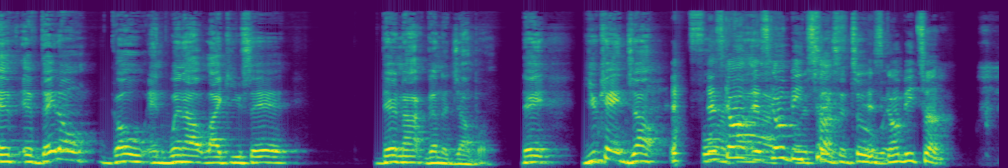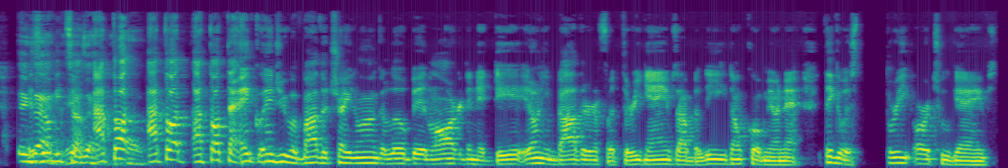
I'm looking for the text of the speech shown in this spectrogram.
if if they don't go and win out like you said, they're not gonna jump them. They you can't jump. Four It's gonna it's gonna be tough. Six and two It's with- gonna be tough. exactly, it's gonna be tough. I thought I thought I thought that ankle injury would bother Trae Young a little bit longer than it did. It only bothered him for three games, I believe. Don't quote me on that. I think it was three or two games.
